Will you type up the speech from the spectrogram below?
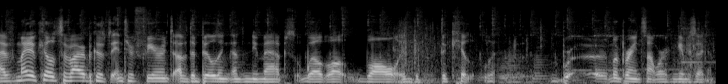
I might have killed a Survivor because of the interference of the building of the new maps Well, while, while in the, the kill. Uh, my brain's not working. Give me a second.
